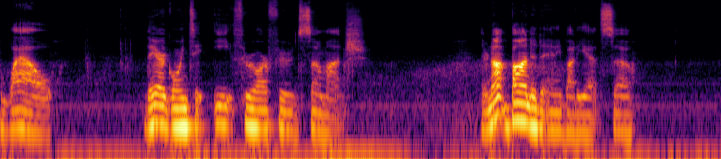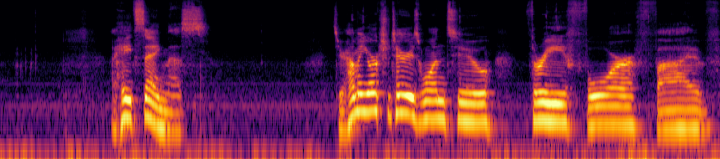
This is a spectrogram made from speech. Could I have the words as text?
Wow. They are going to eat through our food so much. They're not bonded to anybody yet, so I hate saying this, So here, how many Yorkshire Terriers? One, two, three, four, five.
